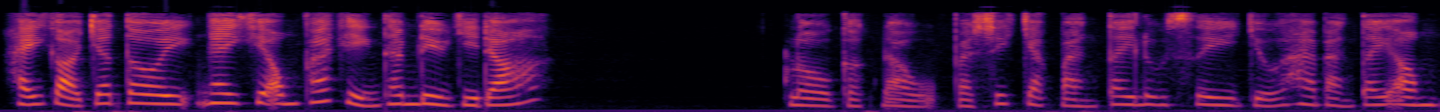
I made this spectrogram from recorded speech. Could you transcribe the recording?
Hãy gọi cho tôi ngay khi ông phát hiện thêm điều gì đó. Chloe gật đầu và siết chặt bàn tay Lucy giữa hai bàn tay ông.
